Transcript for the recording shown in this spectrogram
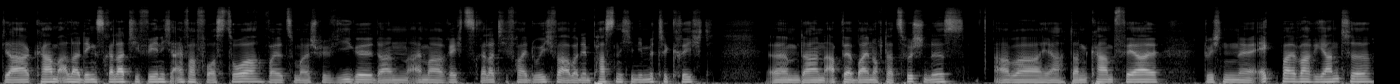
Da kam allerdings relativ wenig einfach vors Tor, weil zum Beispiel Wiegel dann einmal rechts relativ frei durch war, aber den Pass nicht in die Mitte kriegt, ähm, da ein Abwehrball noch dazwischen ist. Aber ja, dann kam Ferl durch eine Eckball-Variante,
